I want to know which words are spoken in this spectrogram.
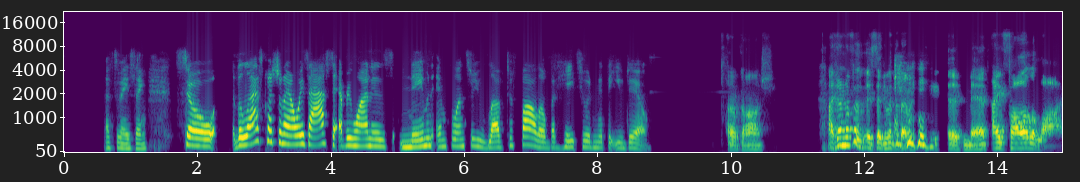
That's amazing. So the last question I always ask to everyone is name an influencer you love to follow but hate to admit that you do. Oh gosh. I don't know if it's anyone that I would admit. I follow a lot.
